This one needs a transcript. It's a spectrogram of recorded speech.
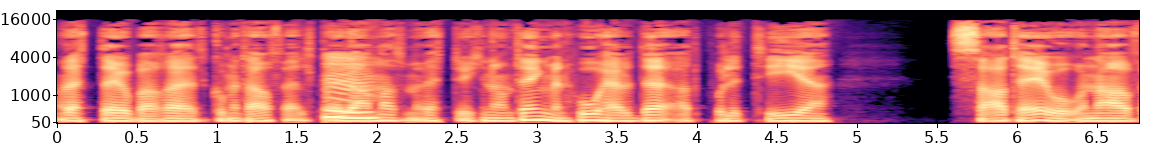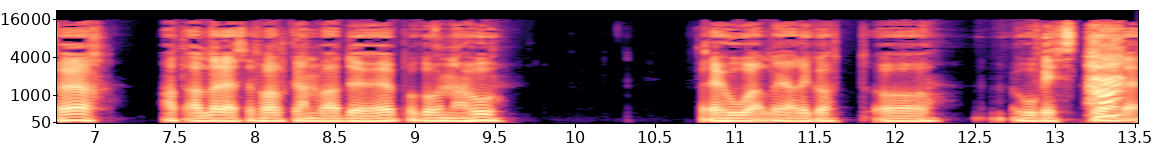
og dette er jo bare et kommentarfelt, Mm. dame som vet jo ikke noen ting, men hun hevder at politiet sa til henne under avhør at alle disse folkene var døde på grunn av henne. Fordi hun aldri hadde gått, og hun visste Hæ? det.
